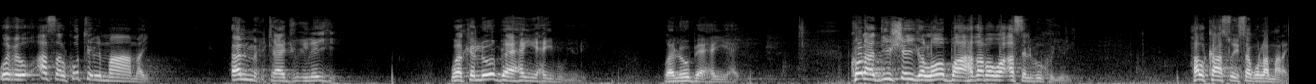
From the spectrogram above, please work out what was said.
Wuxuu asal ku tilmaamay almuxtaaju ilayhi. Waa ka loo baahan yahay buu yihi waa loo baahan yahay. Kol haddii shayga loo baahdaba waa asal buu ku yihi halkaasuu isagu la maray.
